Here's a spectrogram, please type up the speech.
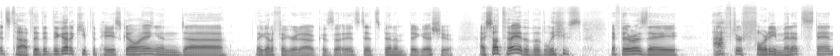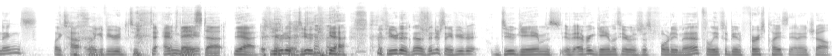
it's tough. They they, they got to keep the pace going and uh, they got to figure it out because uh, it's it's been a big issue. I saw today that the Leafs, if there was a after 40 minutes standings, like how like if you were to, to end game, stat. yeah, if you were to do yeah, if you were to no, it's interesting. If you were to do games, if every game this year was just 40 minutes, the Leafs would be in first place in the NHL.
